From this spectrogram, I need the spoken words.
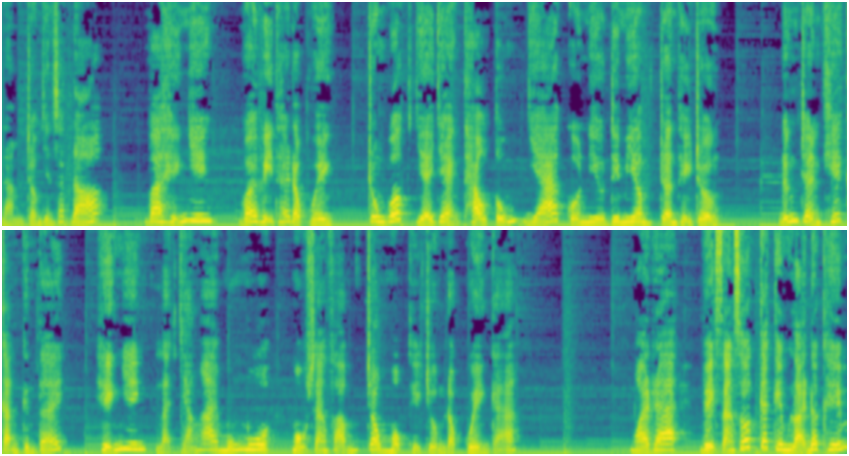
nằm trong danh sách đó. Và hiển nhiên, với vị thế độc quyền, Trung Quốc dễ dàng thao túng giá của neodymium trên thị trường. Đứng trên khía cạnh kinh tế, hiển nhiên là chẳng ai muốn mua một sản phẩm trong một thị trường độc quyền cả. Ngoài ra, việc sản xuất các kim loại đất hiếm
